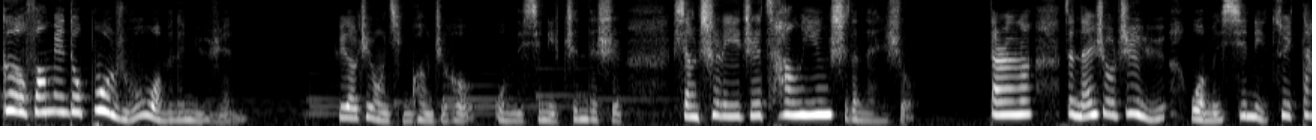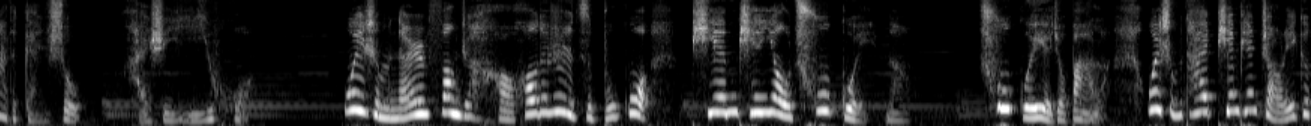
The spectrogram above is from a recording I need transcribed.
各方面都不如我们的女人。遇到这种情况之后，我们的心里真的是像吃了一只苍蝇似的难受。当然了，在难受之余，我们心里最大的感受还是疑惑：为什么男人放着好好的日子不过，偏偏要出轨呢？出轨也就罢了，为什么他还偏偏找了一个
